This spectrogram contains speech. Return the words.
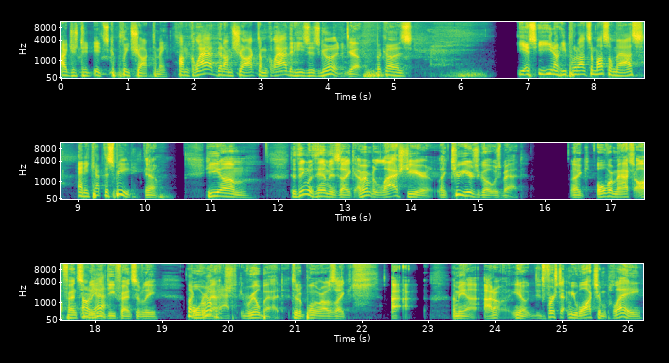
I just did. It's complete shock to me. I'm glad that I'm shocked. I'm glad that he's this good. Yeah. Because, yes, you know, he put on some muscle mass and he kept the speed. Yeah. He um the thing with him is like I remember last year, like two years ago it was bad. Like overmatched offensively Oh, yeah. and defensively. Like, real overmatched. Real bad. To the point where I was like, I I- mean, I, I don't you know, the first time you watch him play,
